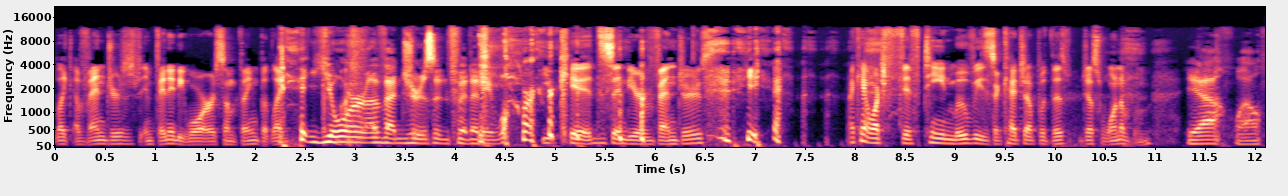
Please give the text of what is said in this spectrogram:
like Avengers Infinity War or something, but like your Avengers Infinity War. you kids and your Avengers. yeah. I can't watch 15 movies to catch up with this just one of them. yeah, well,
